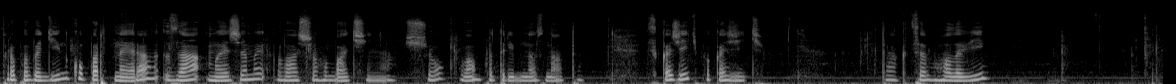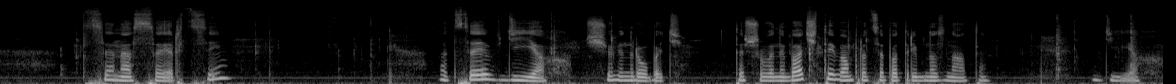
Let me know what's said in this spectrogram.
про поведінку партнера за межами вашого бачення? Що вам потрібно знати? Скажіть, покажіть. Так, це в голові. Це на серці. А це в діях, що він робить. Те, що ви не бачите, і вам про це потрібно знати. В діях.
